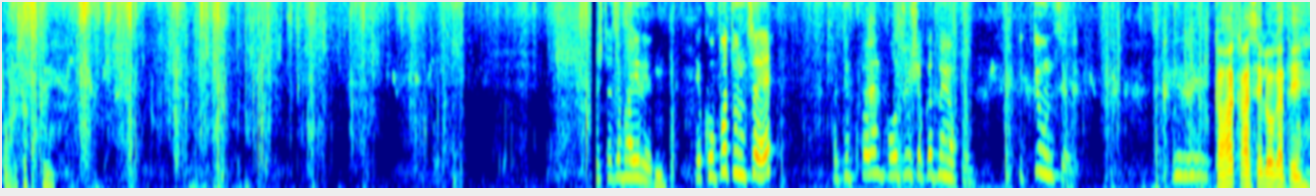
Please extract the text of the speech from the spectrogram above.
पाहू शकतोय रस्त्याच्या बाहेर आहेत. ते खूपच उंच आहेत पण तिथपर्यंत पोहोचू शकत नाही आपण. इतके उंच आहेत. कहा कहा से लोग आते हैं?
